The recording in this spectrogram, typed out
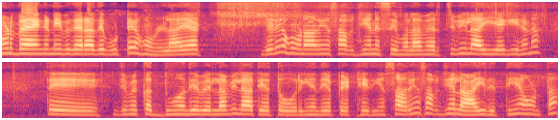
ਹੁਣ ਬੈਂਗਣੀ ਵਗੈਰਾ ਦੇ ਬੂਟੇ ਹੁਣ ਲਾਇਆ। ਜਿਹੜੇ ਹੁਣ ਵਾਲੀਆਂ ਸਬਜ਼ੀਆਂ ਨੇ, ਸਿਮਲਾ ਮਿਰਚ ਵੀ ਲਾਈ ਹੈਗੀ, ਹਨਾ। ਤੇ ਜਿਵੇਂ ਕੱਦੂਆਂ ਦੀਆਂ ਵੇਲਾਂ ਵੀ ਲਾਤੀਆਂ, ਤੋਰੀਆਂ ਦੀਆਂ, ਪੇਠੇ ਦੀਆਂ, ਸਾਰੀਆਂ ਸਬਜ਼ੀਆਂ ਲਾ ਹੀ ਦਿੱਤੀਆਂ ਹੁਣ ਤਾਂ।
